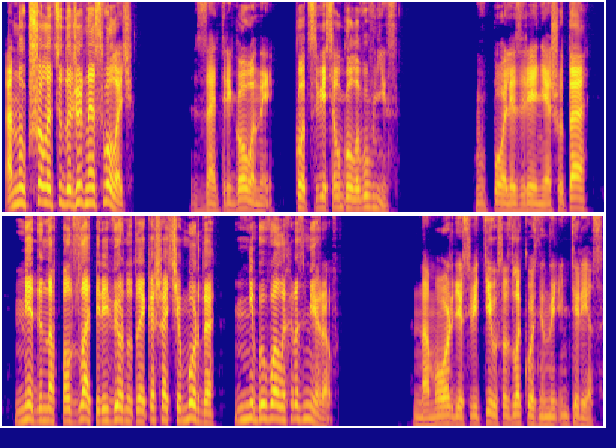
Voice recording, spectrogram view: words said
«А ну, пшёл отсюда, жирная сволочь!» Заинтригованный, кот свесил голову вниз. В поле зрения шута медленно вползла перевернутая кошачья морда небывалых размеров. На морде светился злокозненный интерес.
